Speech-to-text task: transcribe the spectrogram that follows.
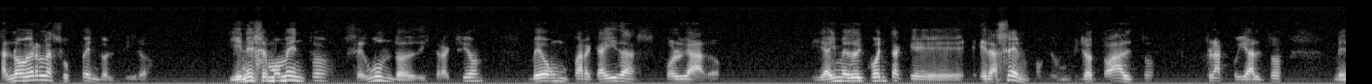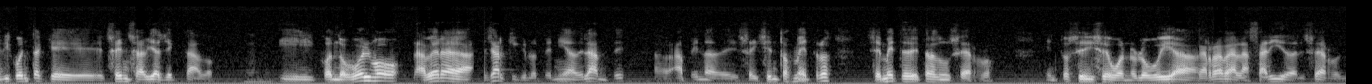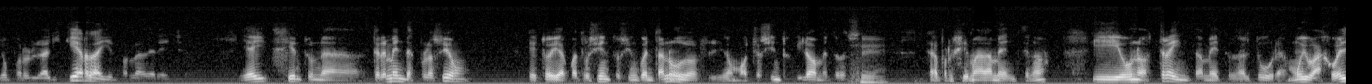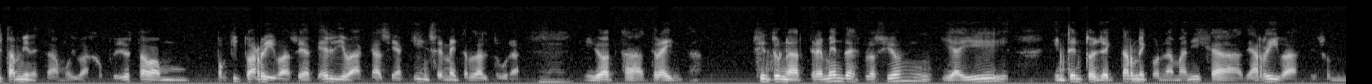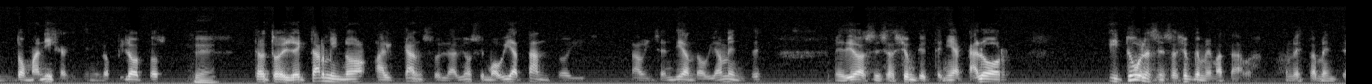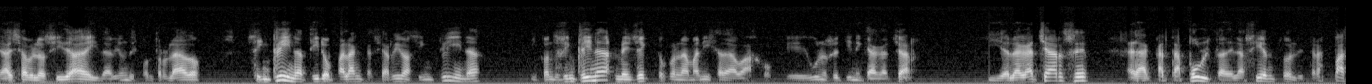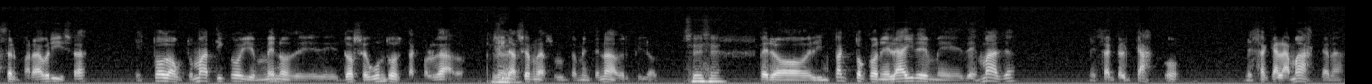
Al no verla, suspendo el tiro. Y en ese momento, segundo de distracción, veo un paracaídas colgado. Y ahí me doy cuenta que era Zen, porque un piloto alto, flaco y alto, me di cuenta que Zen se había eyectado y cuando vuelvo a ver a Yarki, que lo tenía adelante, a apenas de 600 metros, se mete detrás de un cerro. Entonces dice, bueno, lo voy a agarrar a la salida del cerro, yo por la izquierda y él por la derecha. Y ahí siento una tremenda explosión. Estoy a 450 nudos, digamos 800 kilómetros aproximadamente, ¿no? Y unos 30 metros de altura, muy bajo. Él también estaba muy bajo, pero yo estaba un poquito arriba, o sea que él iba casi a 15 metros de altura y yo a 30. Siento una tremenda explosión y ahí intento eyectarme con la manija de arriba, que son dos manijas que tienen los pilotos. Trato de eyectarme y no alcanzo, el avión se movía tanto y estaba incendiando obviamente. Me dio la sensación que tenía calor y tuve la sensación que me mataba, honestamente. A esa velocidad y el avión descontrolado se inclina, tiro palanca hacia arriba, se inclina y cuando se inclina me eyecto con la manija de abajo, que uno se tiene que agachar. Y al agacharse, la catapulta del asiento le traspasa el parabrisas, es todo automático y en menos de, dos segundos está colgado, sin hacerme absolutamente nada el piloto. Sí, sí. Pero el impacto con el aire me desmaya, me saca el casco, me saca la máscara,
